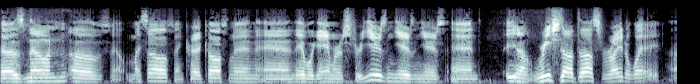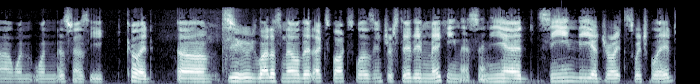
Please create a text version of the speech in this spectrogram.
has known of you know, myself and Craig Kaufman and Able Gamers for years and years and years, and you know reached out to us right away uh, when when as soon as he could um, to let us know that Xbox was interested in making this, and he had seen the Adroit Switchblade.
